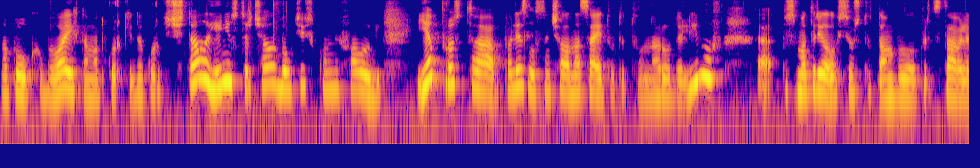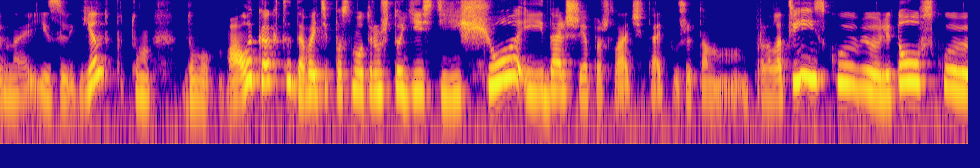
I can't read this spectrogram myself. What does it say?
на полках была, их там от корки до корки читала, я не встречала балтийскую мифологию. Я просто полезла сначала на сайт вот этого народа Ливов, э, посмотрела все, что там было представлено из легенд, потом думала, мало как-то, давайте посмотрим, что есть еще, и дальше я пошла читать уже там про латвийскую, литовскую,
